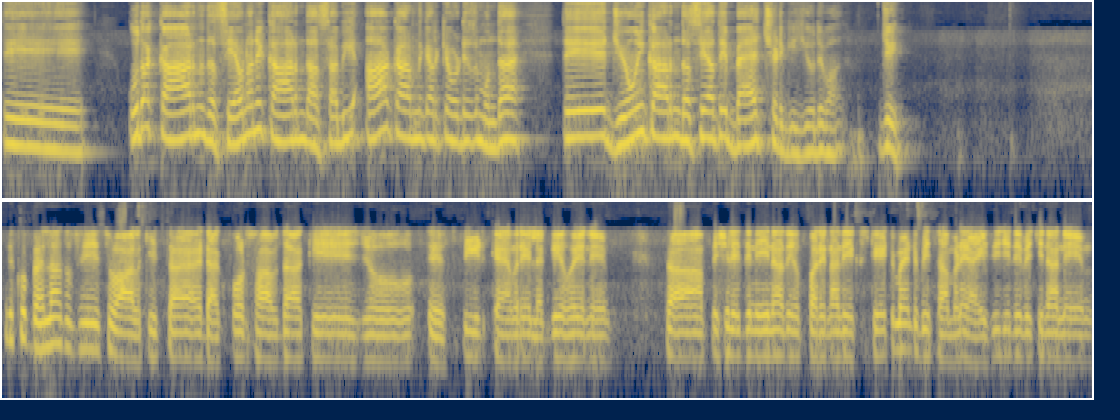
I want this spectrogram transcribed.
ਤੇ ਉਹਦਾ ਕਾਰਨ ਦੱਸਿਆ, ਉਹਨਾਂ ਨੇ ਕਾਰਨ ਦੱਸਿਆ ਵੀ ਆਹ ਕਾਰਨ ਕਰਕੇ ਔਟਿਜ਼ਮ ਹੁੰਦਾ ਤੇ ਜਿਉਂ ਹੀ ਕਾਰਨ ਦੱਸਿਆ ਤੇ ਬੈਚ ਛਿੜ ਗਈ ਜੀ ਉਹਦੇ ਬਾਅਦ। ਜੀ। ਦੇਖੋ, ਪਹਿਲਾਂ ਤੁਸੀਂ ਸਵਾਲ ਕੀਤਾ ਹੈ ਸਾਹਿਬ ਦਾ, ਕਿ ਜੋ ਸਪੀਡ ਕੈਮਰੇ ਲੱਗੇ ਹੋਏ ਨੇ ਤਾਂ ਪਿਛਲੇ ਦਿਨ ਇਹਨਾਂ ਦੇ ਉੱਪਰ ਇਹਨਾਂ ਦੀ ਇੱਕ ਸਟੇਟਮੈਂਟ ਵੀ ਸਾਹਮਣੇ ਆਈ ਸੀ ਜਿਹਦੇ ਵਿੱਚ ਇਹਨਾਂ ਨੇ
